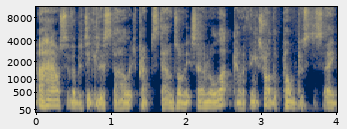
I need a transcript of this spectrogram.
a house of a particular style, which perhaps stands on its own, all that kind of thing. It's rather pompous to say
